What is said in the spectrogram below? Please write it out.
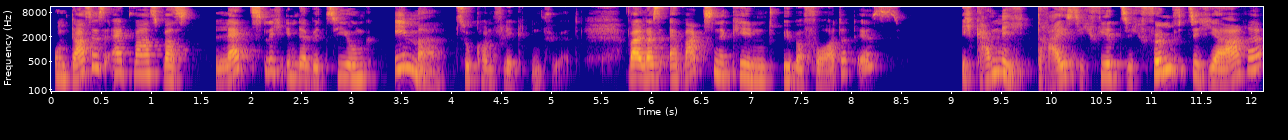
Und das ist etwas, was letztlich in der Beziehung immer zu Konflikten führt, weil das erwachsene Kind überfordert ist. Ich kann nicht 30, 40, 50 Jahre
